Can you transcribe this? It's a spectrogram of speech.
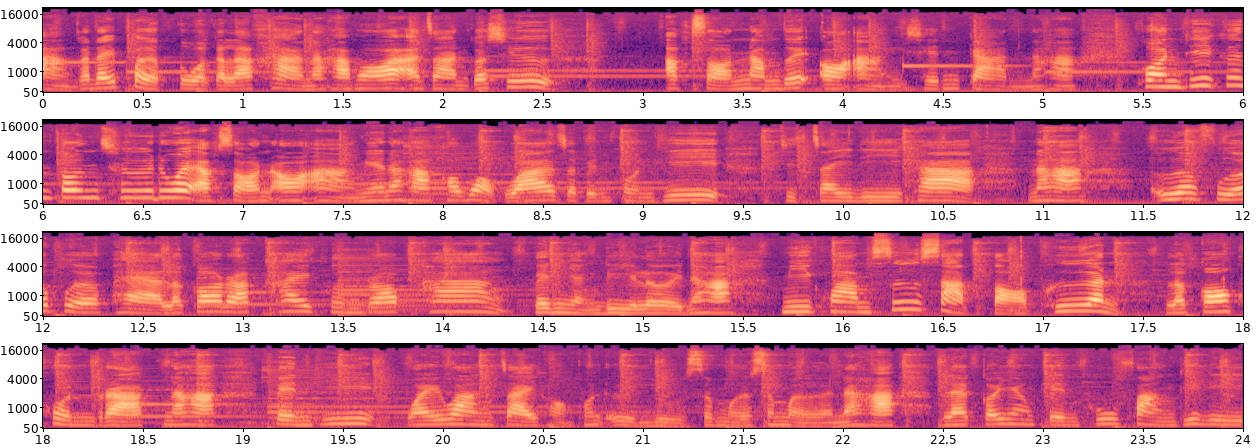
อ่างก็ได้เปิดตัวกันแล้วค่ะนะคะ เพราะว่าอาจารย์ก็ชื่ออักษรนำด้วยออ่างอีกเช่นกันนะคะ คนที่ขึ้นต้นชื่อด้วยอักษรออ่างเนี่ยนะคะเขาบอกว่าจะเป็นคนที่จิตใจดีค่ะนะคะ เอื้อเฟื้อเผื่อแผ่แล้วก็รักใคร่คนรอบข้างเป็นอย่างดีเลยนะคะ มีความซื่อสัตย์ต่อเพื่อนแล้วก็คนรักนะคะ เป็นที่ไว้วางใจของคนอื่นอยู่เสมอๆนะคะ และก็ยังเป็นผู้ฟังที่ดี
